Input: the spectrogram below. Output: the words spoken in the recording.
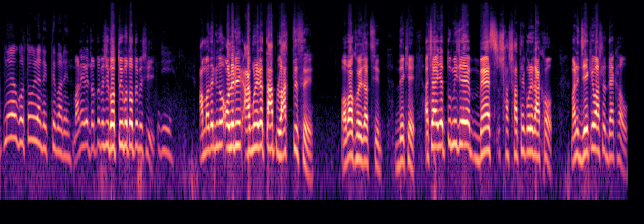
আপনি গর্ত দেখতে পারেন। মানে এটা যত বেশি গর্ত হইব তত বেশি? জি। আমাদের কিন্তু অলরেডি আগুনের তাপ লাগতেছে। অবাক হয়ে যাচ্ছি দেখে। আচ্ছা এই যে তুমি যে ম্যাচ সাথে করে রাখো মানে যে কেউ আসলে দেখাও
